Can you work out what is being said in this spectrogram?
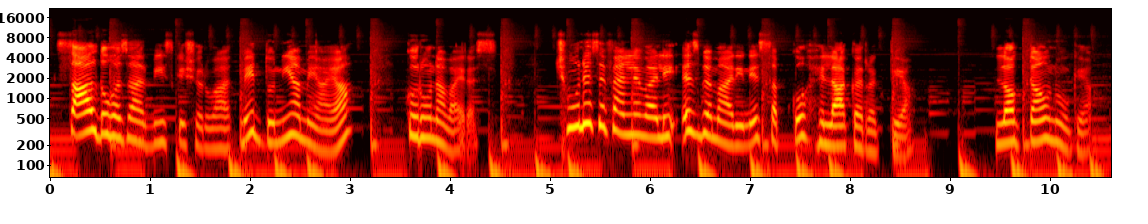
साल 2020 की शुरुआत में दुनिया में आया कोरोना वायरस। छूने से फैलने वाली इस बीमारी ने सबको हिला कर रख दिया। लॉकडाउन हो गया।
